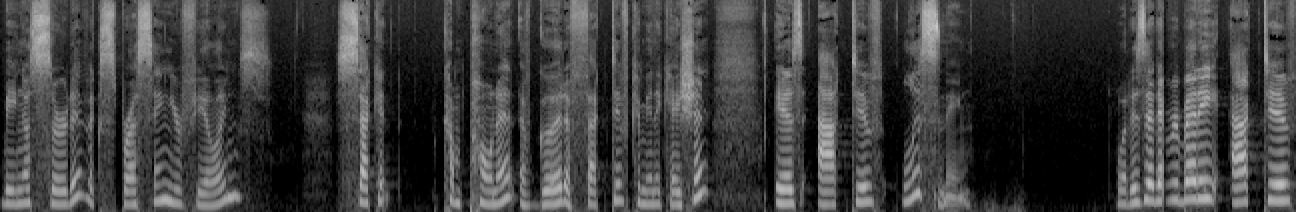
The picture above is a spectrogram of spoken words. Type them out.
being assertive, expressing your feelings second component of good, effective communication is active listening. What is it, everybody? Active.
